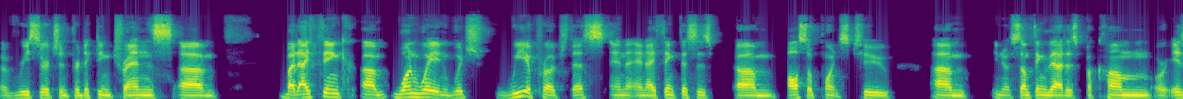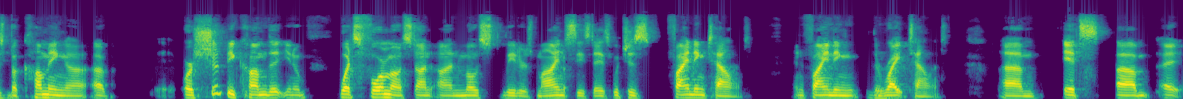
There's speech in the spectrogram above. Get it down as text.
of research and predicting trends. Um, but I think um, one way in which we approach this, and and I think this is um, also points to um, you know something that has become or is becoming a, a or should become that you know what's foremost on on most leaders' minds these days, which is finding talent and finding the mm. right talent. Um, it's um, a,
